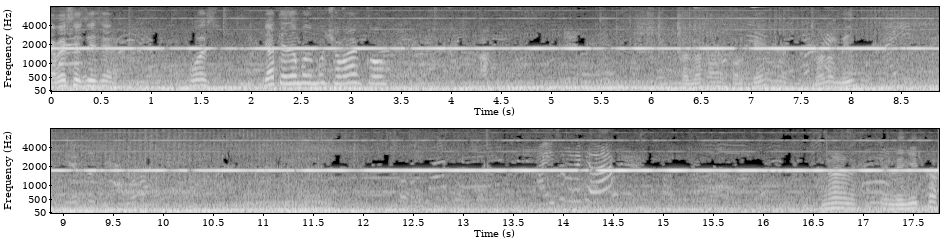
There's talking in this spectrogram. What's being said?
Que a veces dicen, pues ya tenemos mucho banco. Pues no saben por qué, pues, no es lo mismo. ¿Ahí se van a quedar? Nada, el niñito.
